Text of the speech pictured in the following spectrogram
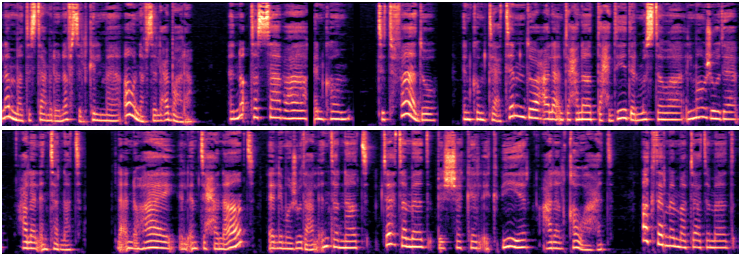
لما تستعملوا نفس الكلمة أو نفس العبارة. النقطة السابعة إنكم تتفادوا إنكم تعتمدوا على امتحانات تحديد المستوى الموجودة على الإنترنت. لأنه هاي الامتحانات اللي موجودة على الإنترنت بتعتمد بشكل كبير على القواعد. أكثر مما بتعتمد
